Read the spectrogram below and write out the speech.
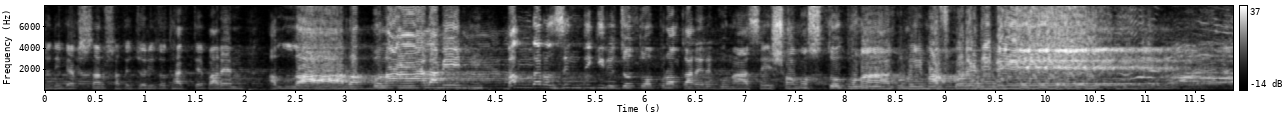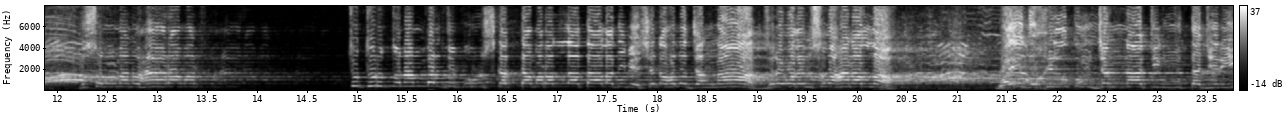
যদি ব্যবসার সাথে জড়িত থাকতে পারেন, আল্লাহ বান্দার জিন্দেগীর যত প্রকারের আছে, সমস্ত মাফ করে দিবে। মুসলমান হার আমার, চতুর্থ নাম্বার যে পুরস্কারটা আমার আল্লাহ তাআলা দিবে, সেটা হলো জান্নাত। জোরে বলেন, সুবহানাল্লাহ। ওয়াইদখিলকুম জান্নাতিন তাজরি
